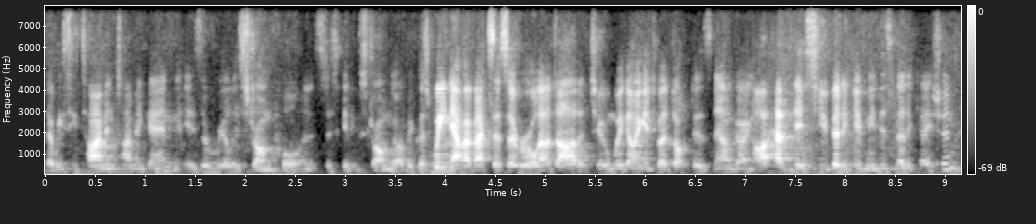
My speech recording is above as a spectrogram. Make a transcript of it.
that we see time and time again is a really strong pull and it's just getting stronger because we now have access over all our data too. And we're going into our doctors now and going, I have this, you better give me this medication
